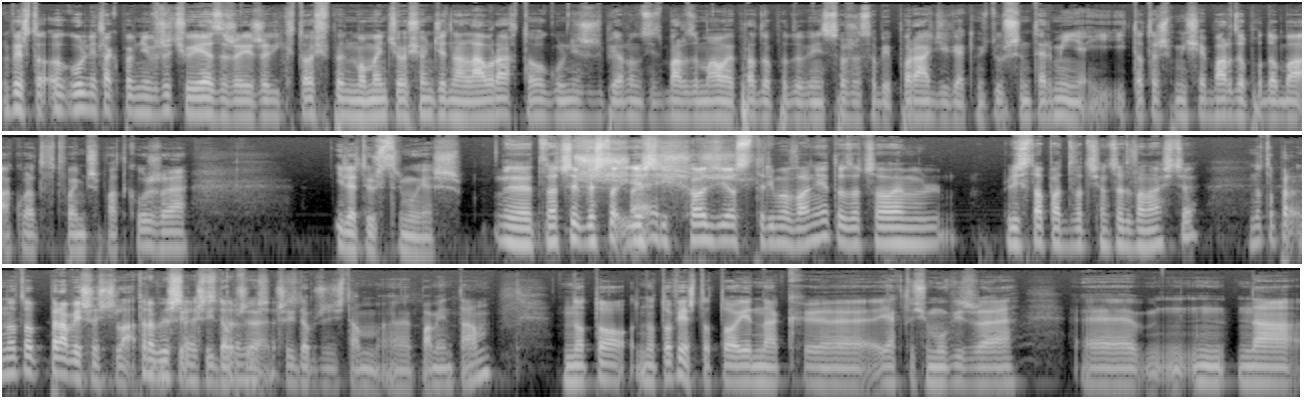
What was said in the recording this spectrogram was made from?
Wiesz, to ogólnie tak pewnie w życiu jest, że jeżeli ktoś w pewnym momencie osiądzie na laurach, to ogólnie rzecz biorąc jest bardzo małe prawdopodobieństwo, że sobie poradzi w jakimś dłuższym terminie. I, I to też mi się bardzo podoba akurat w twoim przypadku, że ile ty już streamujesz? E, To znaczy, wiesz co, jeśli chodzi o streamowanie, to zacząłem listopad 2012. No to, pra- no to prawie 6 lat. Prawie czyli, sześć, czyli, prawie dobrze, sześć. czyli dobrze gdzieś tam e, pamiętam. No to, no to wiesz, to, to jednak, e, jak to się mówi, że na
